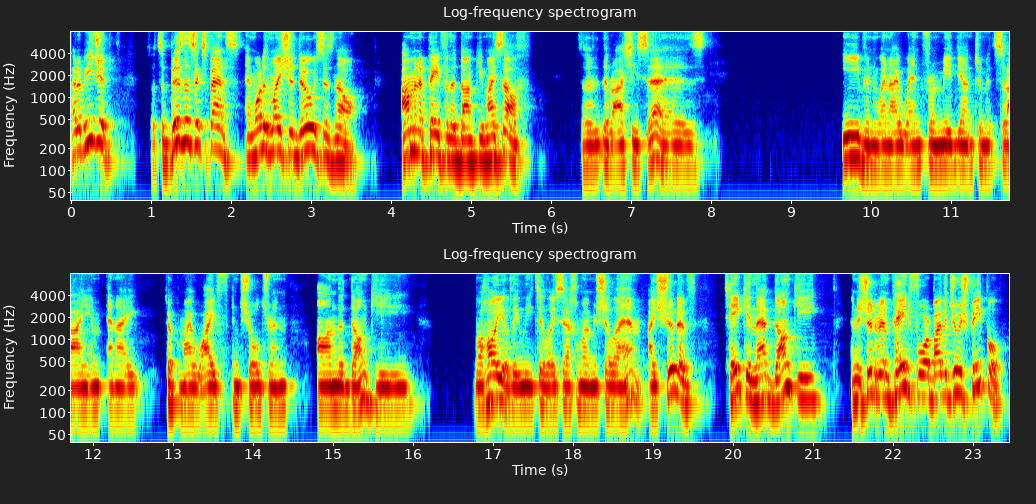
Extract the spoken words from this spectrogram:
out of Egypt. So it's a business expense. And what does Moshe do? He says, no, I'm going to pay for the donkey myself. So the Rashi says, even when I went from Midian to Mitzrayim and I took my wife and children on the donkey, I should have taken that donkey and it should have been paid for by the Jewish people.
